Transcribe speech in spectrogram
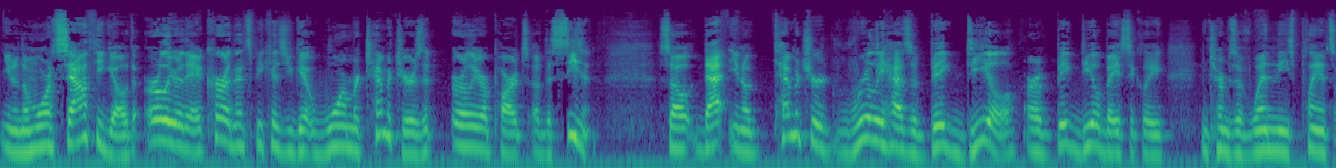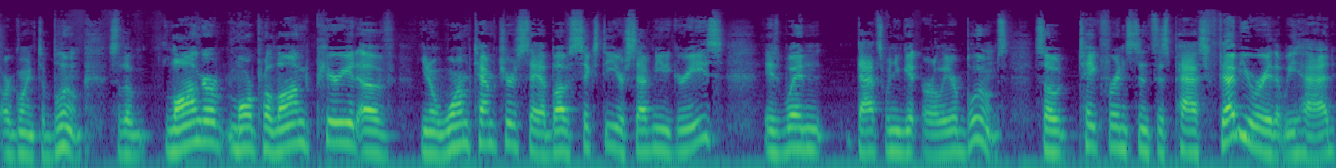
you know, the more south you go, the earlier they occur, and that's because you get warmer temperatures at earlier parts of the season. So that you know, temperature really has a big deal, or a big deal basically, in terms of when these plants are going to bloom. So the longer, more prolonged period of you know warm temperatures, say above 60 or 70 degrees, is when that's when you get earlier blooms. So, take for instance this past February that we had,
